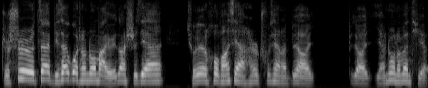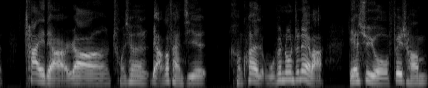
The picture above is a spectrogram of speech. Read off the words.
只是在比赛过程中吧，有一段时间球队的后防线还是出现了比较。比较严重的问题，差一点让重庆两个反击，很快五分钟之内吧，连续有非常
